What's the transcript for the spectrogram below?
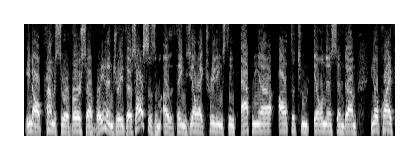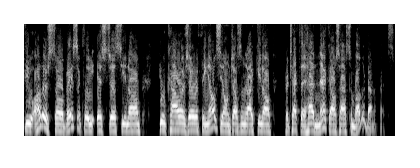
you know promise to reverse a brain injury. There's also some other things, you know, like treating sleep apnea, altitude illness, and um, you know quite a few others. So basically, it's just you know Q collars, everything else. You know, doesn't like you know protect the head and neck. Also has some other benefits.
